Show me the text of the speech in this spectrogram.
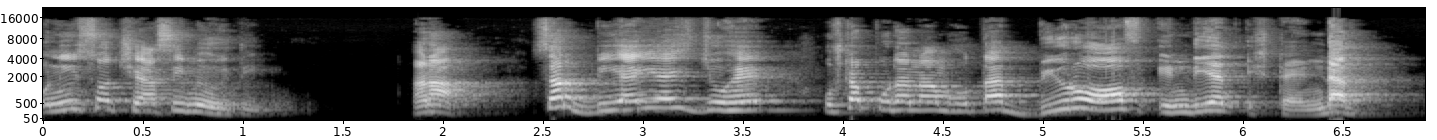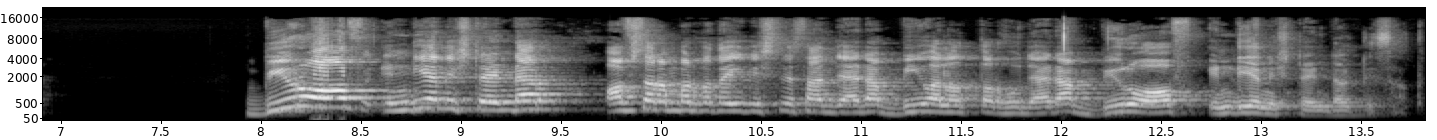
1986 में हुई थी, है ना? सर बी आई एस जो है, उसका पूरा नाम होता है bureau of Indian standard bureau of Indian standard option number बताइए किसके साथ जाएगा, बी वाला उत्तर हो जाएगा, ब्यूरो ऑफ़ इंडियन स्टैंडर्ड के साथ।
